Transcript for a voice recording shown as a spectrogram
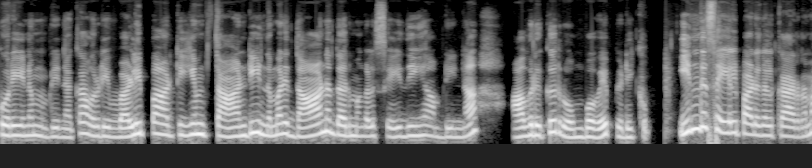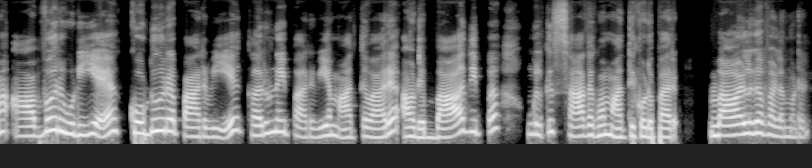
குறையணும் அப்படின்னாக்கா, அவருடைய வழிபாட்டையும் தாண்டி இந்த மாதிரி தான தர்மங்கள் செய்தீங்க அப்படின்னா, அவருக்கு ரொம்பவே பிடிக்கும். இந்த செயல்பாடுகள் காரணமா அவருடைய கொடூர பார்வையை கருணை பார்வையை மாத்துவாரு. அவருடைய பாதிப்பை உங்களுக்கு சாதகமா மாத்தி கொடுப்பாரு. வாழ்க வளமுடன்.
